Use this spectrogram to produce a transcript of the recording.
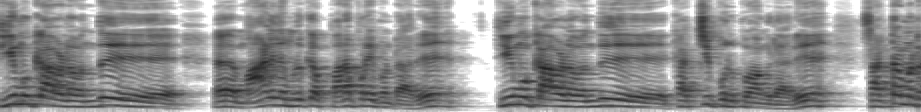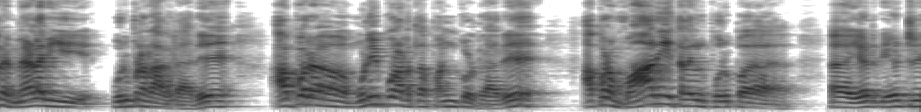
திமுகவில் வந்து மாநிலம் முழுக்க பரப்புரை பண்ணுறாரு திமுகவில் வந்து கட்சி பொறுப்பு வாங்குறாரு. சட்டமன்ற மேலவை உறுப்பினர் ஆகிறாரு. அப்புறம் மொழி போராட்டத்தில் பங்கு கொள்கிறாரு அப்புறம் வாரிய தலைவர் பொறுப்பை ஏற்று ஏற்று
